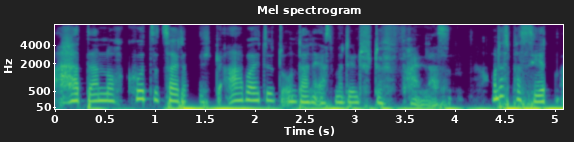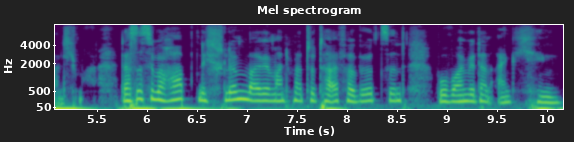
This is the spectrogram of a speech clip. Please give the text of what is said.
hat dann noch kurze Zeit an sich gearbeitet und dann erstmal den Stift fallen lassen. Und das passiert manchmal. Das ist überhaupt nicht schlimm, weil wir manchmal total verwirrt sind. Wo wollen wir dann eigentlich hin?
